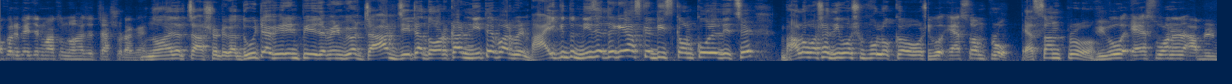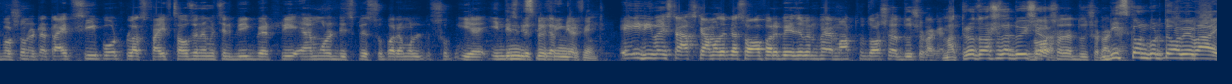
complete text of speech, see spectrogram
অফারে পেয়েছেন মাত্র ন হাজার চারশো টাকায়। নয় হাজার চারশো টাকা। দুইটা ভেরিয়েন্ট পেয়ে যাবেন ভিউয়ার যার যেটা দরকার নিতে পারবেন। ভাই কিন্তু নিজে থেকে আজকে ডিসকাউন্ট করে দিচ্ছে। ভালোবাসা দিবস উপলক্ষে অবশ্যই। Vivo S one Pro S one Pro Vivo S ওয়ানের আপডেট ভার্সন এটা type C port plus five thousand mAh এর big battery AMOLED display super AMOLED in display fingerprint এই ডিভাইসটা আজকে আমাদের কাছে অফারে পেয়ে যাবেন ভাই মাত্র দশ হাজার দুশো টাকা মাত্র দশ হাজার দুইশো? 10,200 টাকা। ডিসকাউন্ট করতে হবে ভাই।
